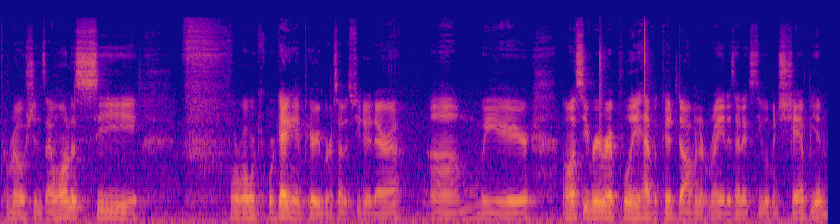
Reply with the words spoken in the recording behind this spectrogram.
promotions, I want to see. We're, we're, we're getting in Period Burst Undisputed Era. Um, we're I want to see Rhea Ripley have a good dominant reign as NXT Women's Champion.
